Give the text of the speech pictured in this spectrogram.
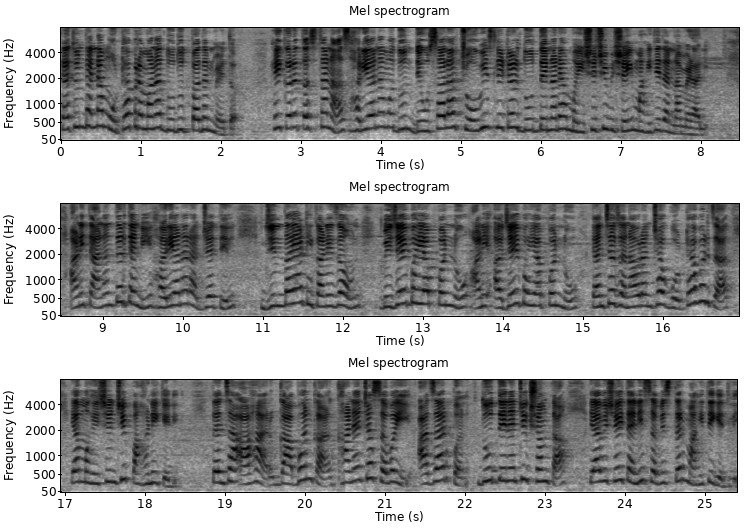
त्यातून त्यांना मोठ्या प्रमाणात दूध उत्पादन मिळतं. हे करत असतानाच हरियाणामधून दिवसाला चोवीस लिटर दूध देणाऱ्या म्हैशीची विषयी माहिती त्यांना मिळाली. आणि त्यानंतर त्यांनी हरियाणा राज्यातील जिंदा या ठिकाणी जाऊन विजय भैया पन्नू आणि अजय भैया पन्नू यांच्या जनावरांच्या गोठ्यावर जात या म्हैशींची पाहणी केली. त्यांचा आहार गाभणकाळ खाण्याच्या सवयी आजारपण दूध देण्याची क्षमता याविषयी त्यांनी सविस्तर माहिती घेतली.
